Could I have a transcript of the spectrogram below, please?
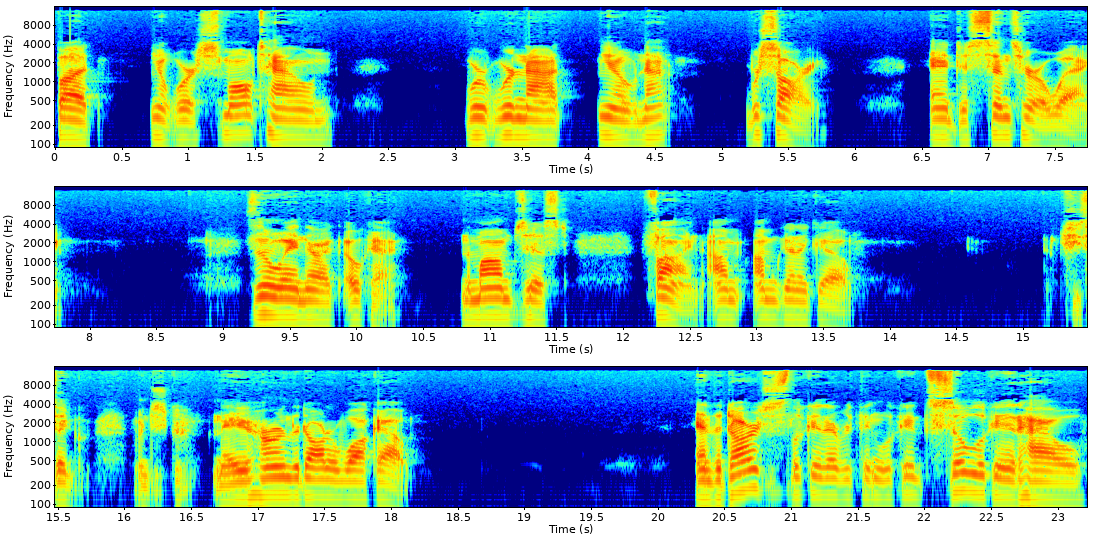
but you know we're a small town. We're we're not you know not we're sorry, and just sends her away. Her away, and they're like, "Okay." And the mom's just fine. I'm I'm gonna go. She's like, I'm just. They her and the daughter walk out. And the daughter's just looking at everything, looking, still looking at how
